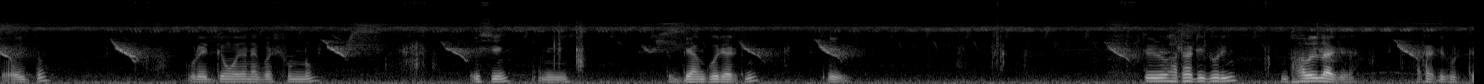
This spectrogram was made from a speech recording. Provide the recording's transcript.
তো ওই তো। পুরো ঈদগাহ ময়দান একবার শূন্য। এসে আমি একটু ব্যায়াম করি আর কি। এই। তো হাঁটাহাঁটি করি, ভালোই লাগে হাঁটাহাঁটি করতে।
